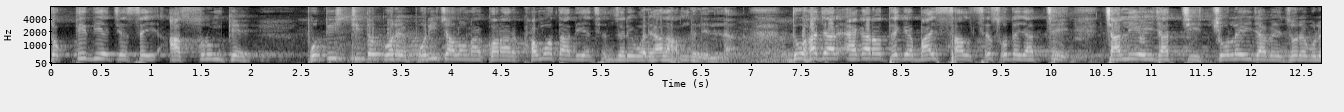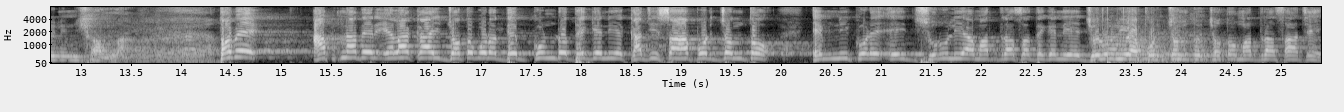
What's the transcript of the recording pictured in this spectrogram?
শক্তি দিয়েছে, সেই আশ্রমকে প্রতিষ্ঠিত করে পরিচালনা করার ক্ষমতা দিয়েছেন যদি বলে, আলহামদুলিল্লাহ। দু হাজার এগারো থেকে ২২ সাল শেষ হতে যাচ্ছে, চালিয়েই যাচ্ছি, চলেই যাবে, জোরে বলেন ইনশাল্লাহ তবে আপনাদের এলাকায় যত বড় দেবকুণ্ড থেকে নিয়ে কাজী সাহা পর্যন্ত এমনি করে এই সুরুলিয়া মাদ্রাসা থেকে নিয়ে জলুলিয়া পর্যন্ত যত মাদ্রাসা আছে,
